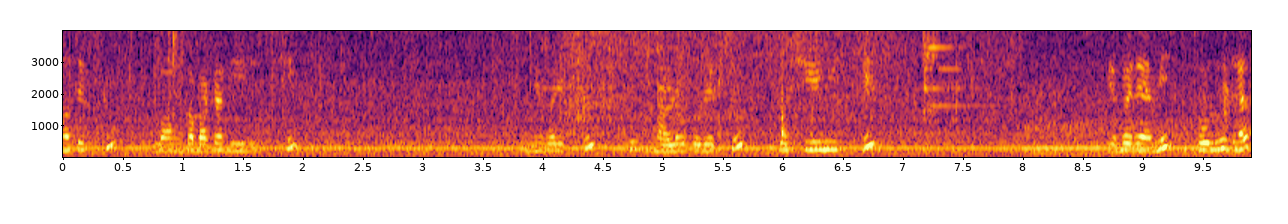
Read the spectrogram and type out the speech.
মতো একটু লঙ্কা বাটা দিয়ে দিচ্ছি। এবার একটু খুব ভালো করে একটু কষিয়ে নিচ্ছি। এবারে আমি হলুদ আর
